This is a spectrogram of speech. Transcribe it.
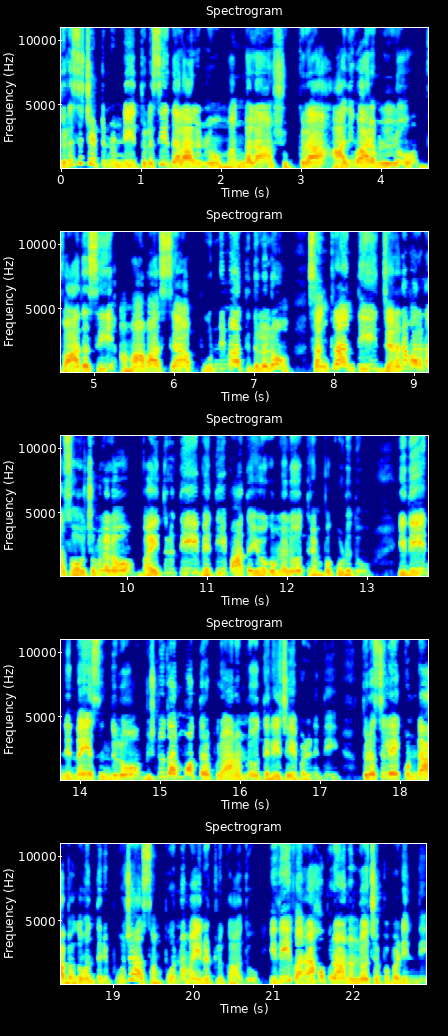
తులసి చెట్టు నుండి తులసి దళాలను మంగళ శుక్ర ఆదివారములలో ద్వాదశి అమావాస్య పూర్ణిమ తిథులలో సంక్రాంతి జనన మరణ శౌచములలో వైద్యుతి వ్యతిపాత యోగములలో త్రెంపకూడదు. ఇది నిర్ణయ సింధులో విష్ణు ధర్మోత్తర పురాణంలో తెలియజేయబడినది తులసి లేకుండా భగవంతుని పూజ సంపూర్ణమైనట్లు కాదు. ఇది వరాహ పురాణంలో చెప్పబడింది.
